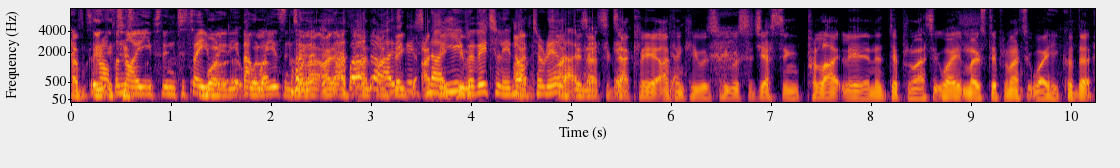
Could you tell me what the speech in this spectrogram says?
Uh, it's a rather it naive thing to say, well, really, that well, way, isn't well, it? I, I, I, no, I, think, think it's naive of Italy not to realise. I think that's exactly it. I yeah. think he was he was suggesting politely in a diplomatic way, most diplomatic way he could, that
